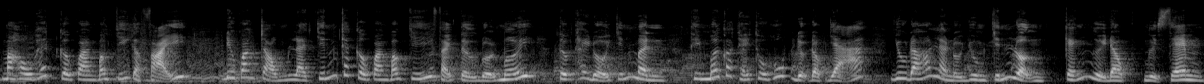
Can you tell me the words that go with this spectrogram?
mà hầu hết cơ quan báo chí gặp phải. Điều quan trọng là chính các cơ quan báo chí phải tự đổi mới, tự thay đổi chính mình thì mới có thể thu hút được độc giả, dù đó là nội dung chính luận, kén người đọc, người xem.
